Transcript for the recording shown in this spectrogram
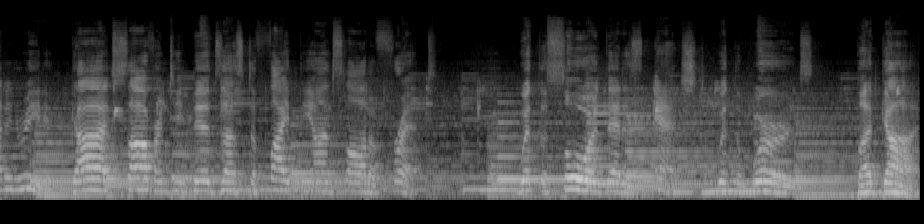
I didn't read it. God's sovereignty bids us to fight the onslaught of fret with the sword that is etched with the words, but God.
